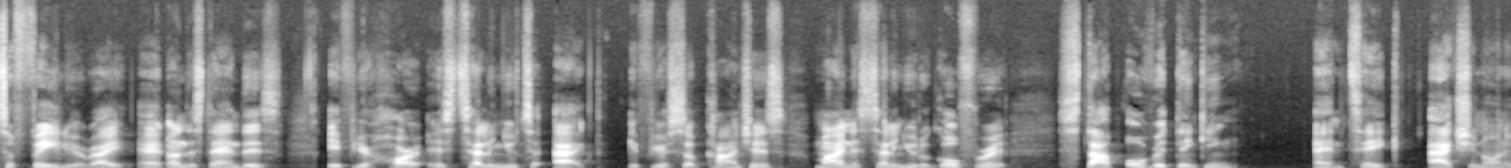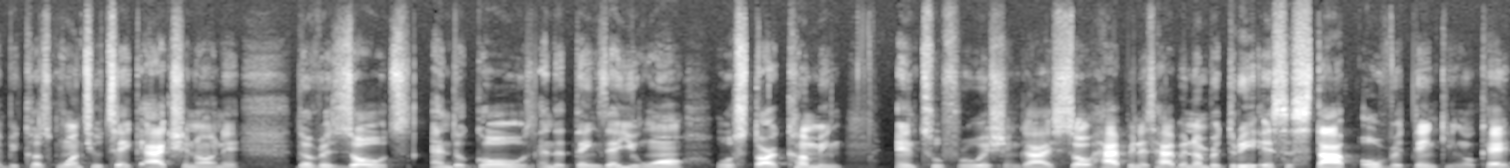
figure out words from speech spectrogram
to failure, right? And understand this if your heart is telling you to act, if your subconscious mind is telling you to go for it, stop overthinking and take action on it because once you take action on it, the results and the goals and the things that you want will start coming into fruition, guys. So, happiness habit number three is to stop overthinking, okay?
